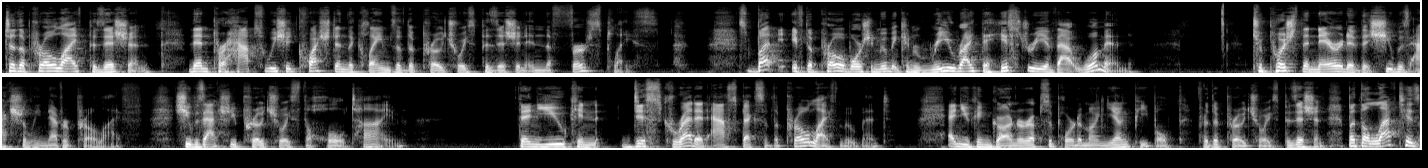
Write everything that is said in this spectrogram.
to the pro life position, then perhaps we should question the claims of the pro choice position in the first place. But if the pro abortion movement can rewrite the history of that woman to push the narrative that she was actually never pro life, she was actually pro choice the whole time, then you can discredit aspects of the pro life movement and you can garner up support among young people for the pro choice position. But the left has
